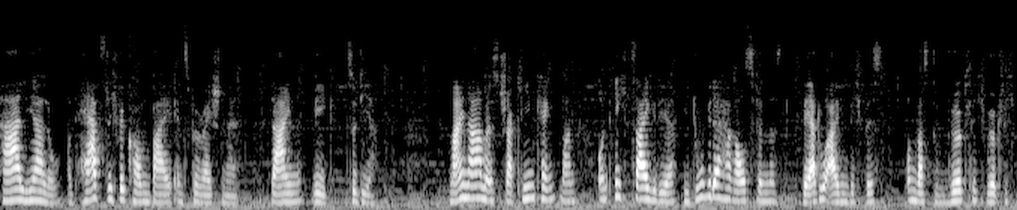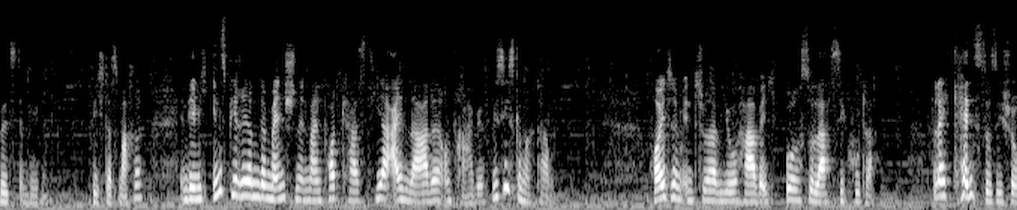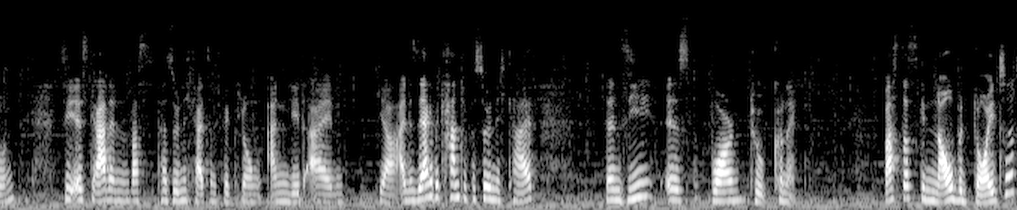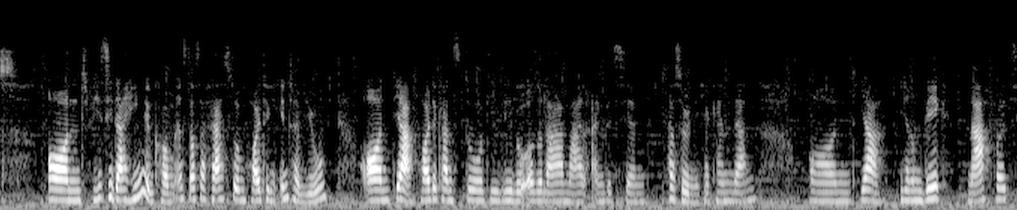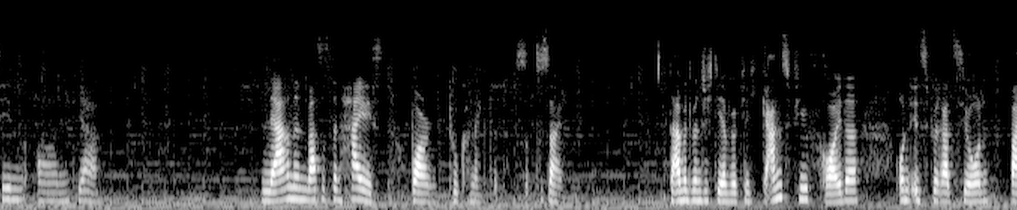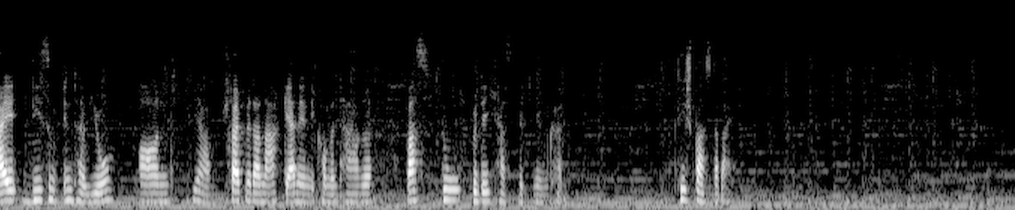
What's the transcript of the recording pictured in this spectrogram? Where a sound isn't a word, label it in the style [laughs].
Hallo und herzlich willkommen bei Inspirational, dein Weg zu dir. Mein Name ist Jacqueline Kenkmann und ich zeige dir, wie du wieder herausfindest, wer du eigentlich bist und was du wirklich, wirklich willst im Leben. Wie ich das mache? Indem ich inspirierende Menschen in meinen Podcast hier einlade und frage, wie sie es gemacht haben. Heute im Interview habe ich Ursula Sikuta. Vielleicht kennst du sie schon, Sie ist gerade, was Persönlichkeitsentwicklung angeht, ein, ja, eine sehr bekannte Persönlichkeit, denn sie ist Born to Connect. Was das genau bedeutet und wie sie da hingekommen ist, das erfährst du im heutigen Interview. Und ja, heute kannst du die liebe Ursula mal ein bisschen persönlicher kennenlernen und ja, ihren Weg nachvollziehen und ja, lernen, was es denn heißt, born to connected zu sein. Damit wünsche ich dir wirklich ganz viel Freude und Inspiration bei diesem Interview. Und ja, schreib mir danach gerne in die Kommentare, was du für dich hast mitnehmen können. Viel Spaß dabei.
